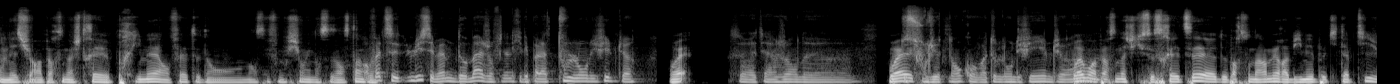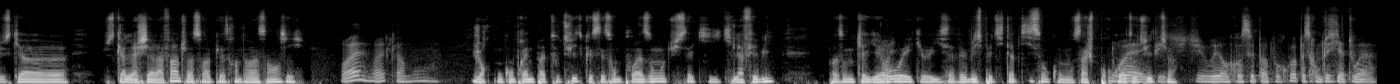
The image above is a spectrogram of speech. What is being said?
On est sur un personnage très primaire, en fait, dans, dans ses fonctions et dans ses instincts. En quoi. fait, lui, c'est même dommage au final qu'il est pas là tout le long du film, tu vois. Ouais. Ça aurait été un genre de, Ouais, de sous-lieutenant qu'on voit tout le long du film, tu vois. ouais, ou un personnage qui se serait, tu sais, de par son armure, abîmé petit à petit jusqu'à jusqu'à lâcher à la fin, tu vois, ça aurait pu être intéressant aussi. Ouais, ouais, clairement. Genre qu'on comprenne pas tout de suite que c'est son poison, tu sais, qui, qui l'affaiblit. Le poison de Kagero et qu'il s'affaiblisse petit à petit sans qu'on sache pourquoi Ouais, tout de suite, puis, tu vois. ouais, on sait pas pourquoi, parce qu'en plus, il y, a tout un-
